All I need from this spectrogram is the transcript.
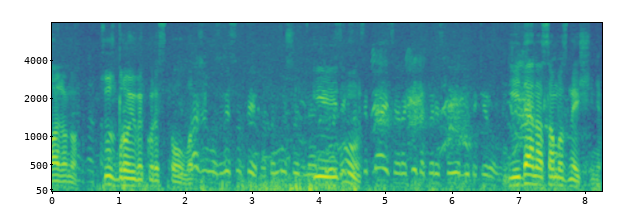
Бажано цю зброю використовувати. Бажано з висоти, тому що для І, ну, зацепляється, ракета перестає бути керованою. І йде на самознищення.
